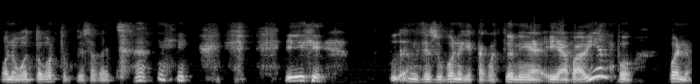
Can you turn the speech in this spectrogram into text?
Bueno, cuento corto empiezo a cachar. y dije, puta, se supone que esta cuestión iba, iba para bien, pues. Bueno,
